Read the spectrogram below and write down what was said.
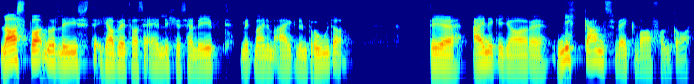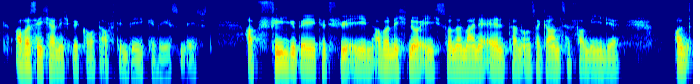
Last but not least, ich habe etwas Ähnliches erlebt mit meinem eigenen Bruder, der einige Jahre nicht ganz weg war von Gott, aber sicher nicht mit Gott auf dem Weg gewesen ist. Habe viel gebetet für ihn, aber nicht nur ich, sondern meine Eltern, unsere ganze Familie. Und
